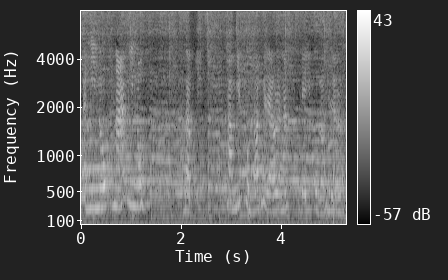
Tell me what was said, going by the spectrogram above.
แต่มีนกนะ มีนก แบบคำญี่ปุ่นรอบที่แล้วเลยนะเดย์ญี่ปุ่นรอบที่แล้วเลย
